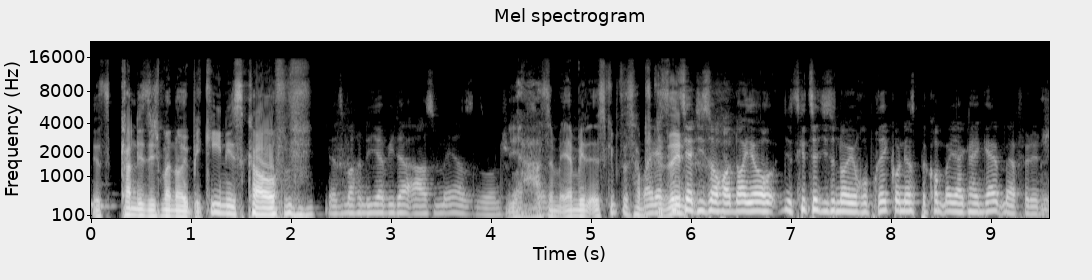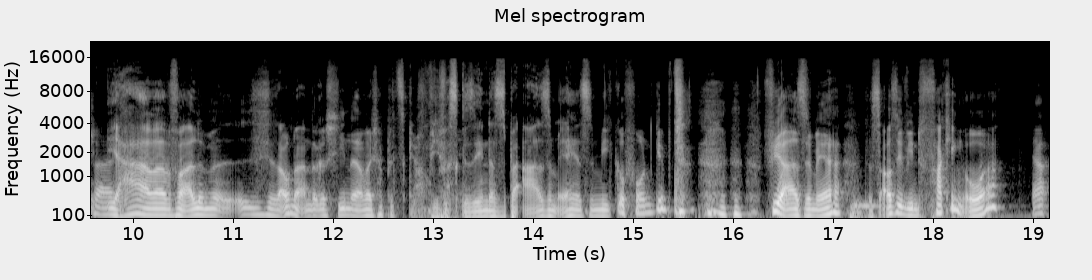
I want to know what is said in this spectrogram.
Jetzt kann die sich mal neue Bikinis kaufen. Jetzt machen die ja wieder ASMR so ein Ja, ASMR, es gibt das, hab Weil ich jetzt gibt's gesehen. ja diese neue, jetzt gibt's ja diese neue Rubrik und jetzt bekommt man ja kein Geld mehr für den Scheiß. Ja, aber vor allem äh, ist jetzt auch eine andere Schiene. Aber ich habe jetzt irgendwie was gesehen, dass es bei ASMR jetzt ein Mikrofon gibt. Für ASMR, das aussieht wie ein fucking Ohr. Ja.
